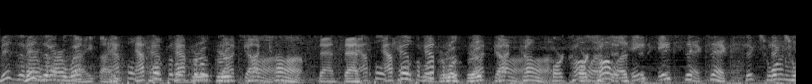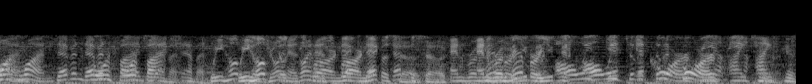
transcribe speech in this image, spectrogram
visit our website, applecapitalgroup.com. That's applecapitalgroup.com. Or call us at 866-611-7457. We hope you'll join us for our next episode. And remember, you can always get to the core via iTunes.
